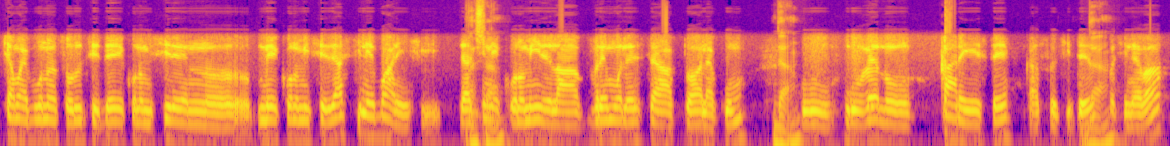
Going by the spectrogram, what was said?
cea mai bună soluție de economisire în uh, de economisire, de a ține banii și de a Așa. ține economiile la vremurile astea actuale acum, Da. cu guvernul care este, ca să citez Da. pe cineva,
